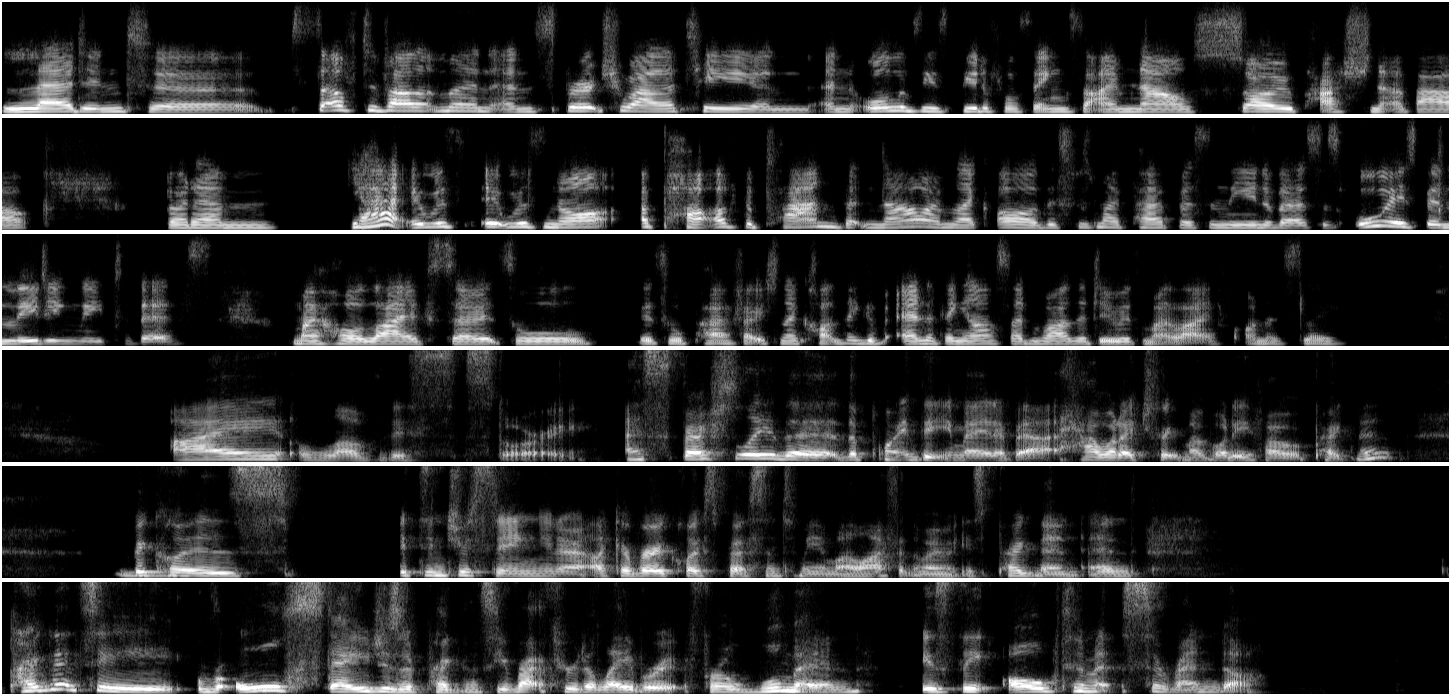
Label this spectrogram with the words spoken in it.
led into self development and spirituality and, and all of these beautiful things that I'm now so passionate about. But um, yeah, it was it was not a part of the plan, but now I'm like, oh, this was my purpose, and the universe has always been leading me to this my whole life. So it's all it's all perfect and i can't think of anything else i'd rather do with my life honestly i love this story especially the the point that you made about how would i treat my body if i were pregnant mm-hmm. because it's interesting you know like a very close person to me in my life at the moment is pregnant and pregnancy all stages of pregnancy right through to labor for a woman is the ultimate surrender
